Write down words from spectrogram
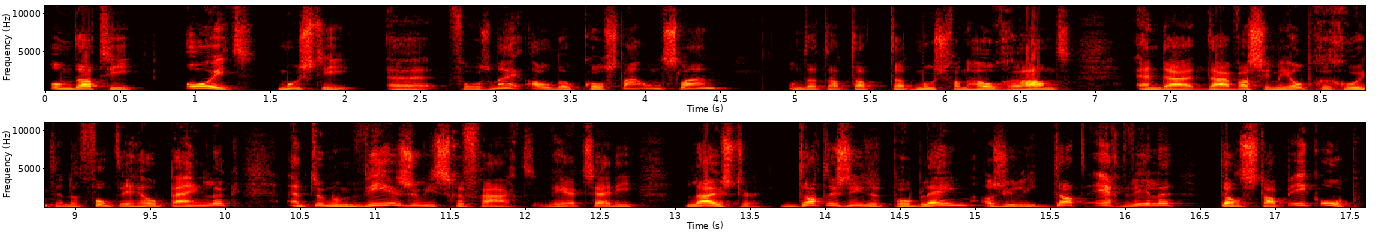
omdat hij ooit moest hij, volgens mij, Aldo Costa ontslaan. Omdat dat, dat, dat moest van hoger hand. En daar, daar was hij mee opgegroeid en dat vond hij heel pijnlijk. En toen hem weer zoiets gevraagd werd, zei hij: Luister, dat is niet het probleem. Als jullie dat echt willen, dan stap ik op.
